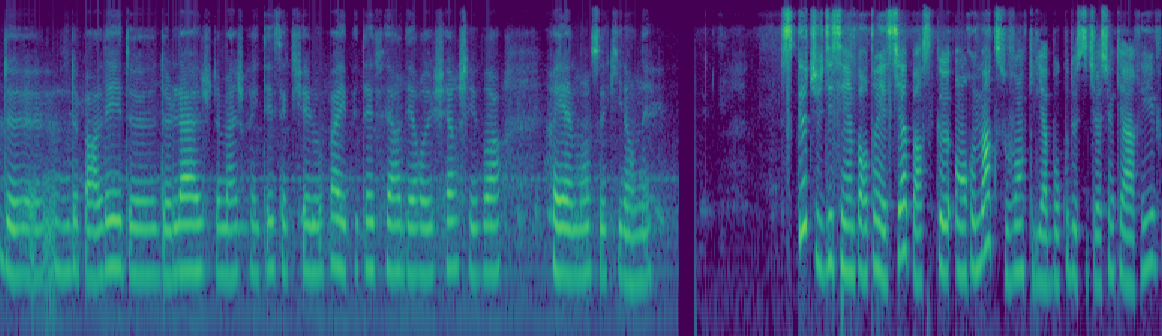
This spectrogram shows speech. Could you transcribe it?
de, de parler de, de l'âge de majorité sexuelle ou pas et peut-être faire des recherches et voir réellement ce qu'il en est. Ce que tu dis, c'est important, Estia, parce qu'on remarque souvent qu'il y a beaucoup de situations qui arrivent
